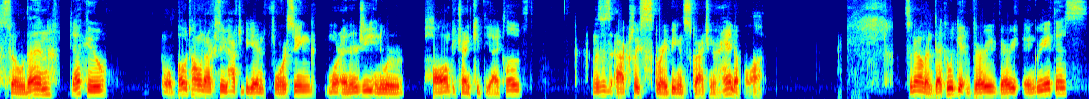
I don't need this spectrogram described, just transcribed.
So then, Deku, well, Botan would actually have to begin forcing more energy into her palm to try and keep the eye closed. And this is actually scraping and scratching her hand up a lot. So now then, Deku would get very, very angry at this,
